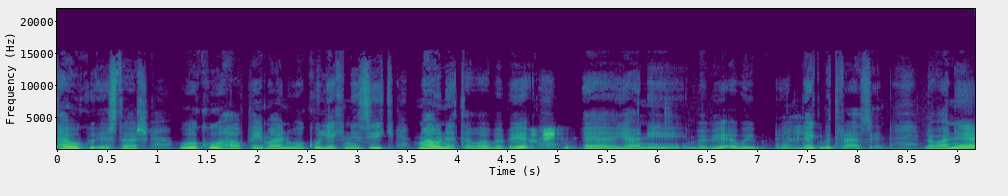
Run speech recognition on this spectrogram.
تاوەکو ئێستاش وەکو هاوپەیمان وەکو لێک نزیک ماونەتەوە بەبێ ینی بەبێ ئەوەی لەک بترازێن لەوانەیە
